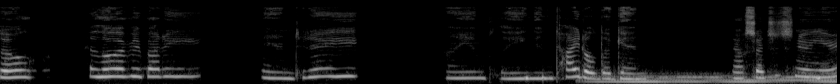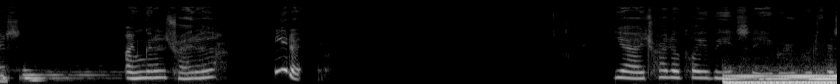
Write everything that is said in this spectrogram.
So, hello everybody, and today I am playing Untitled again. Now, since it's New Year's, I'm gonna try to beat it. Yeah, I try to play Beat Saber, but for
